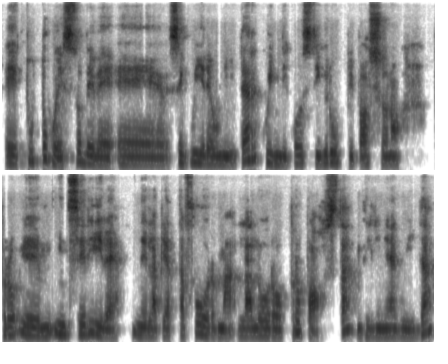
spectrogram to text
eh, tutto questo deve eh, seguire un iter, quindi questi gruppi possono pro, eh, inserire nella piattaforma la loro proposta di linea guida.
